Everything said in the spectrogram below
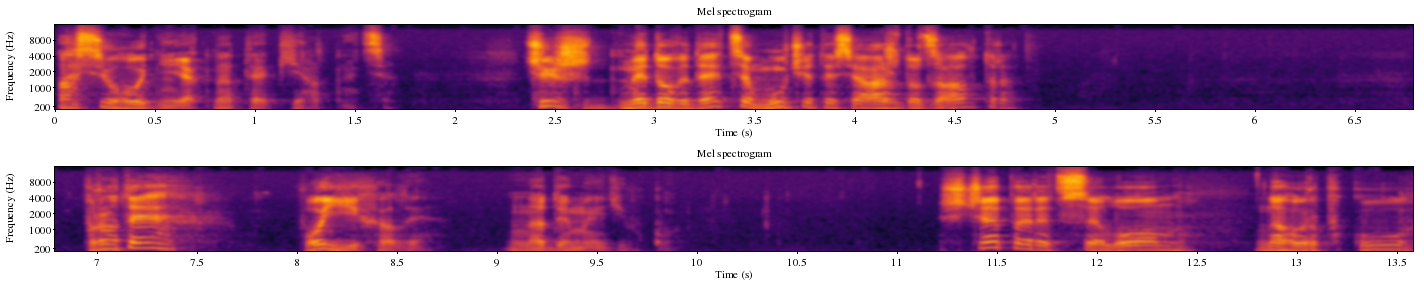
А сьогодні, як на те п'ятниця, чи ж не доведеться мучитися аж до завтра? Проте поїхали на Демидівку. Ще перед селом, на горбку,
